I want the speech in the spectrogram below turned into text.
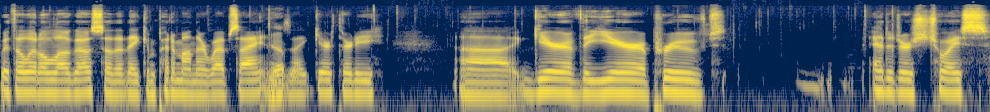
with a little logo so that they can put them on their website. And Yep. It's like Gear 30 uh, Gear of the Year approved editor's choice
